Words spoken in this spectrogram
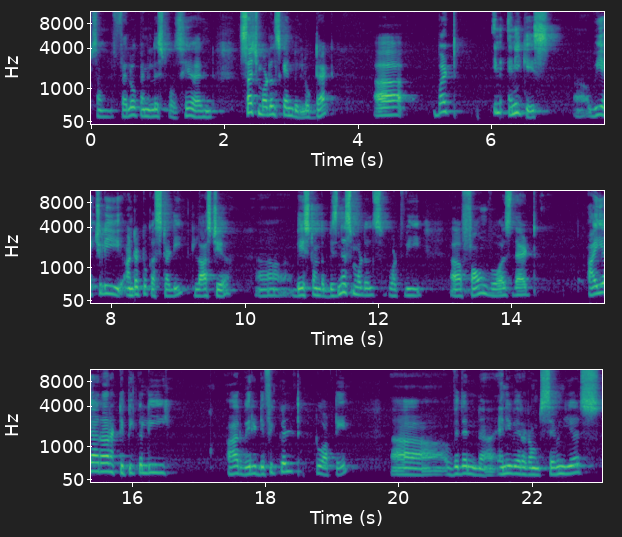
some fellow panelists was here, and such models can be looked at. but in any case, we actually undertook a study last year based on the business models. What we found was that IRR typically are very difficult to obtain. Uh, within uh, anywhere around seven years,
